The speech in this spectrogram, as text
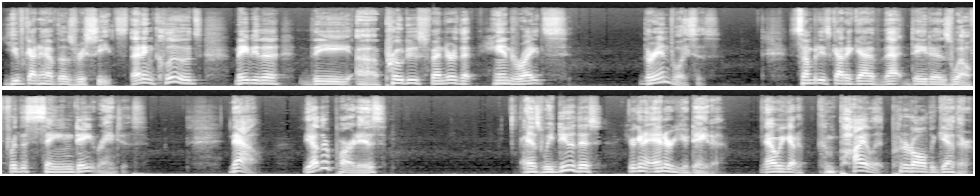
you've got to have those receipts. That includes maybe the the uh, produce vendor that hand writes their invoices. Somebody's got to gather that data as well for the same date ranges. Now, the other part is, as we do this, you're going to enter your data. Now we got to compile it, put it all together.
